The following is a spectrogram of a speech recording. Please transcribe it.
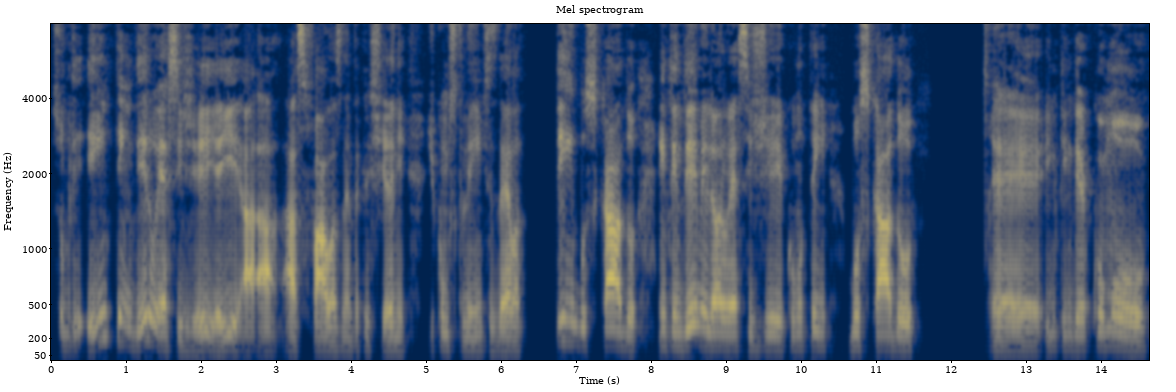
sobre entender o ESG, e aí a, a, as falas né, da Cristiane de como os clientes dela têm buscado entender melhor o ESG, como tem buscado é, entender como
